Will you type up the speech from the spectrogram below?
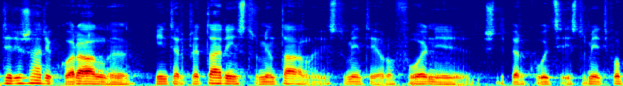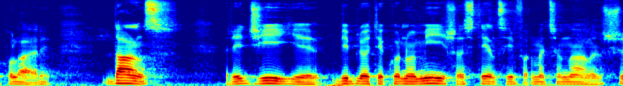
dirijare corală, interpretare instrumentală, instrumente aerofone și de percuție, instrumente populare, dans, regie, biblioteconomie și asistență informațională și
